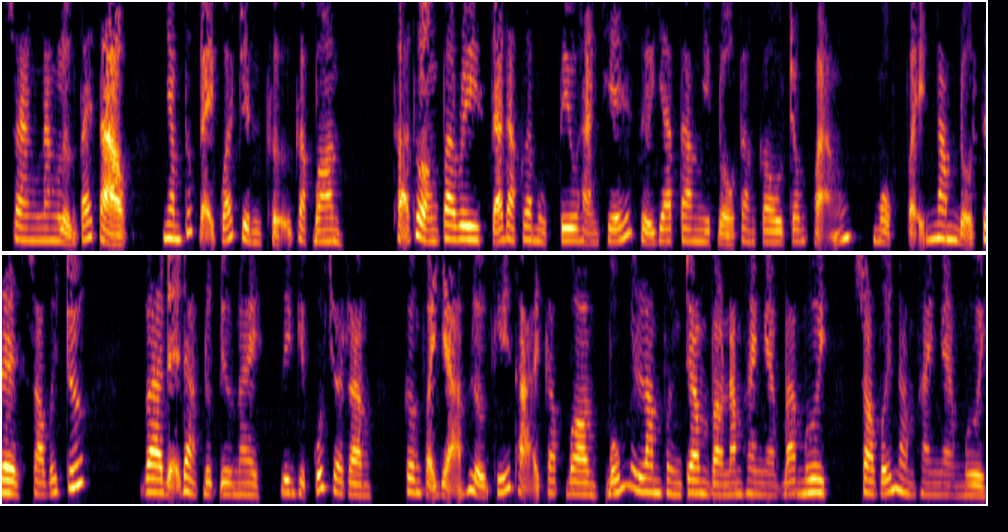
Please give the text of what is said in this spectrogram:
sang năng lượng tái tạo nhằm thúc đẩy quá trình khử carbon. Thỏa thuận Paris đã đặt ra mục tiêu hạn chế sự gia tăng nhiệt độ toàn cầu trong khoảng 1,5 độ C so với trước, và để đạt được điều này, Liên Hiệp Quốc cho rằng cần phải giảm lượng khí thải carbon 45% vào năm 2030 so với năm 2010.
